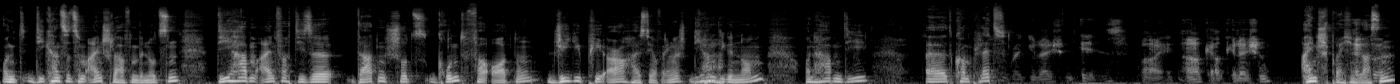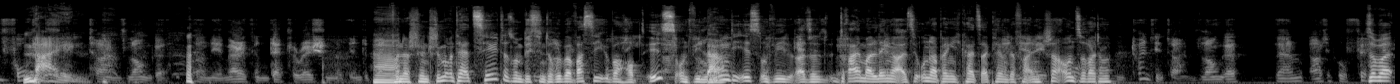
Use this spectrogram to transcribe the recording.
Und die kannst du zum Einschlafen benutzen. Die haben einfach diese Datenschutzgrundverordnung, GDPR heißt die auf Englisch, die haben die genommen und haben die äh, komplett regulation is, by our calculation, einsprechen lassen. Nein. times longer than the American Declaration of Independence. Von der schönen Stimme. Und er erzählte so ein bisschen darüber, was sie überhaupt ist und wie lang die ist und wie, also dreimal länger als die Unabhängigkeitserklärung der Vereinigten Staaten und so weiter. 20 times longer than Article 50. Sag mal,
